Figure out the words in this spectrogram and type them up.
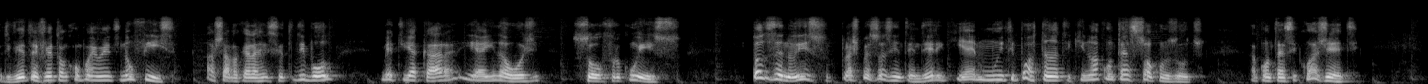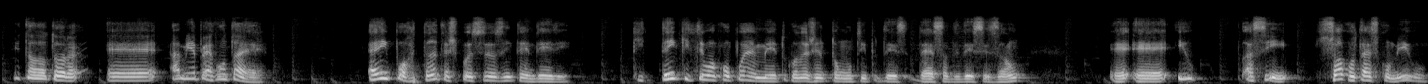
eu devia ter feito um acompanhamento não fiz. Achava que era receita de bolo, meti a cara e ainda hoje sofro com isso. Estou dizendo isso para as pessoas entenderem que é muito importante, que não acontece só com os outros, acontece com a gente. Então, doutora, é, a minha pergunta é: é importante as pessoas entenderem que tem que ter um acompanhamento quando a gente toma um tipo de, dessa de decisão. É, é, e, assim, só acontece comigo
